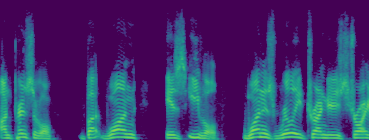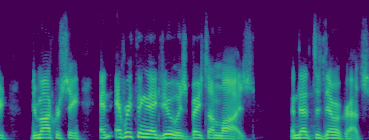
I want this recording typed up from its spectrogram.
on principle, but one is evil. One is really trying to destroy democracy, and everything they do is based on lies. And that's the Democrats.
